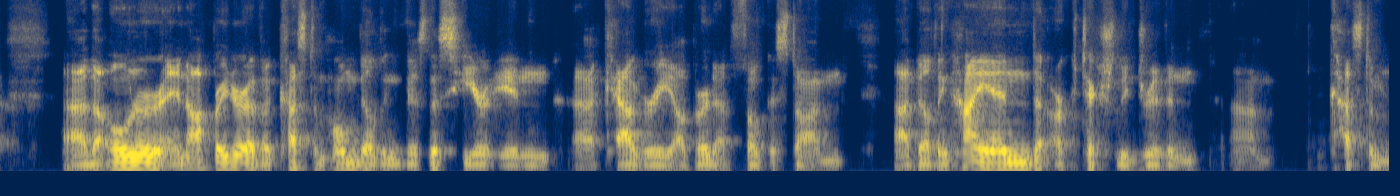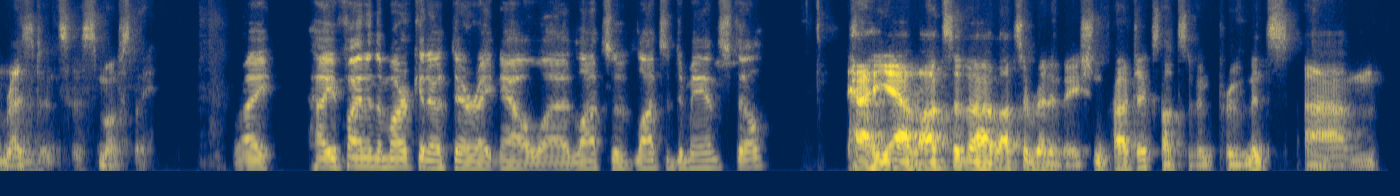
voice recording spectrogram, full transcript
uh, the owner and operator of a custom home building business here in uh, Calgary, Alberta, focused on uh, building high end, architecturally driven um, custom residences mostly. Right. How are you finding the market out there right now? Uh, lots of lots of demand still. Yeah, lots of uh, lots of renovation projects, lots of improvements. Um,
